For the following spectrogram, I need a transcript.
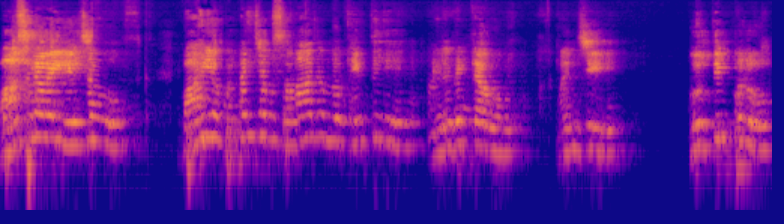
భాషలవై నిలిచావు. బాహ్య ప్రపంచం సమాజంలో కీర్తిని నిలబెట్టావు. మంచి గుర్తింపును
